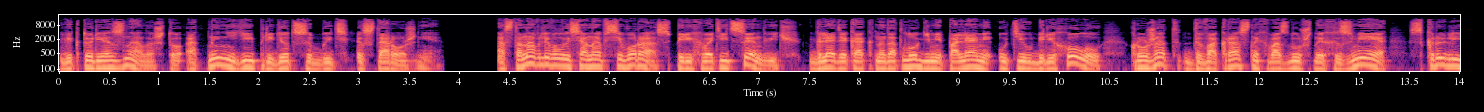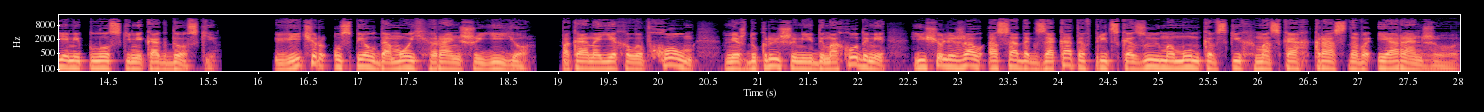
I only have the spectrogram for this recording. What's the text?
Виктория знала, что отныне ей придется быть осторожнее. Останавливалась она всего раз перехватить сэндвич, глядя, как над отлогими полями у Тилбери Холлоу кружат два красных воздушных змея с крыльями плоскими, как доски. Вечер успел домой раньше ее. Пока она ехала в холм, между крышами и дымоходами еще лежал осадок заката в предсказуемо мунковских мазках красного и оранжевого,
